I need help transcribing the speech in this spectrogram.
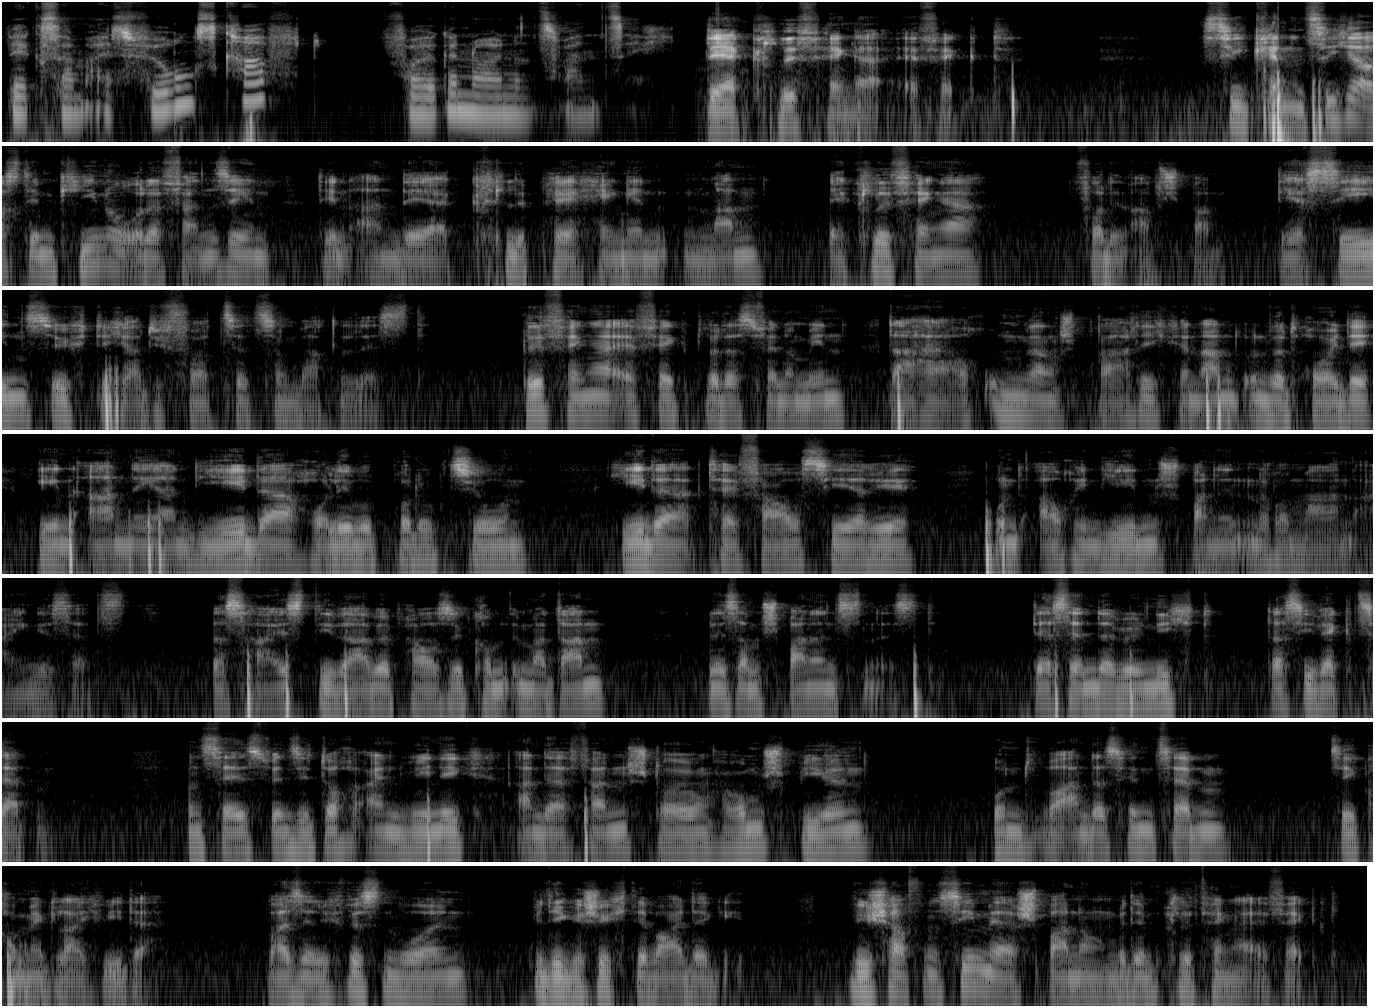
Wirksam als Führungskraft Folge 29 Der Cliffhanger-Effekt. Sie kennen sicher aus dem Kino oder Fernsehen den an der Klippe hängenden Mann, der Cliffhanger vor dem Abspann, der sehnsüchtig auf die Fortsetzung warten lässt. Cliffhanger-Effekt wird das Phänomen daher auch umgangssprachlich genannt und wird heute in annähernd jeder Hollywood-Produktion, jeder TV-Serie und auch in jedem spannenden Roman eingesetzt. Das heißt, die Werbepause kommt immer dann, wenn es am spannendsten ist. Der Sender will nicht, dass sie wegzappen. Und selbst wenn sie doch ein wenig an der Fernsteuerung herumspielen und woanders hinzappen, sie kommen gleich wieder, weil sie nicht wissen wollen, wie die Geschichte weitergeht. Wie schaffen Sie mehr Spannung mit dem Cliffhanger-Effekt?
